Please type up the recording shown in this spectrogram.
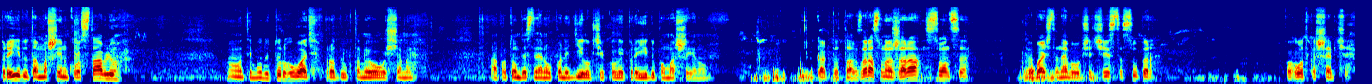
Приїду, там машинку оставлю. От, і будуть торгувати продуктами, овощами. А потім десь, мабуть, в понеділок чи коли приїду по машину. Як то так. Зараз у нас жара, сонце. Ви бачите, небо взагалі чисте, супер. Погодка шепче.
